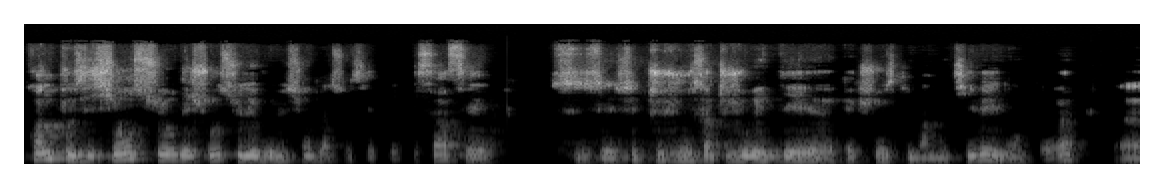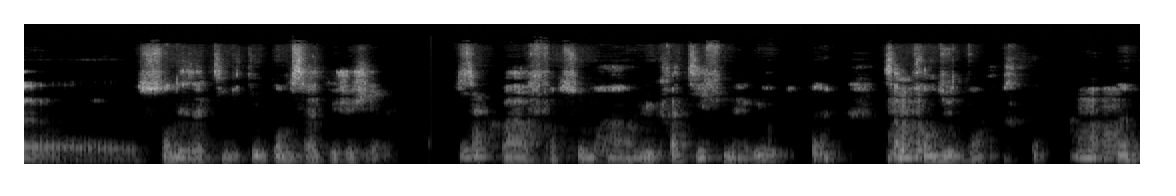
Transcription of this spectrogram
Prendre position sur des choses, sur l'évolution de la société. Et ça, c'est c'est toujours ça a toujours été euh, quelque chose qui m'a motivé. Donc, euh, euh, ce sont des activités comme ça que je gérais. C'est pas forcément lucratif, mais oui, ça prend du temps. Mhm.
